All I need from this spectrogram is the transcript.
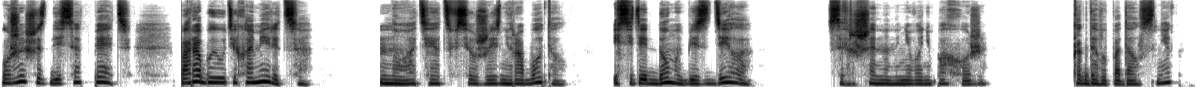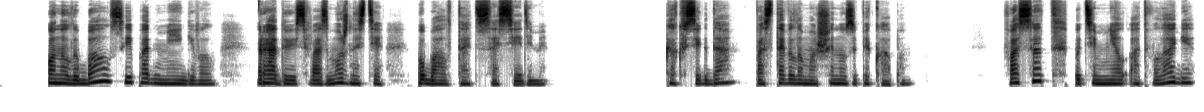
уже 65, пора бы и утихомириться. Но отец всю жизнь работал, и сидеть дома без дела совершенно на него не похоже. Когда выпадал снег, он улыбался и подмигивал, радуясь возможности поболтать с соседями. Как всегда, поставила машину за пикапом. Фасад потемнел от влаги,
